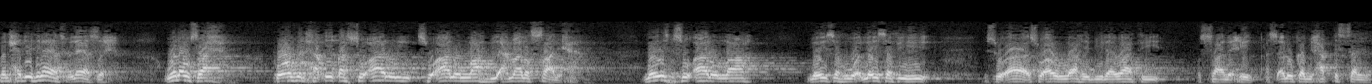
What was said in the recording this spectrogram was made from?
فالحديث لا يصح, لا يصح. ولو صح فهو في الحقيقة سؤال سؤال الله بالأعمال الصالحة. ليس سؤال الله ليس هو ليس فيه سؤال, سؤال الله بذوات الصالحين. أسألك بحق السائلين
